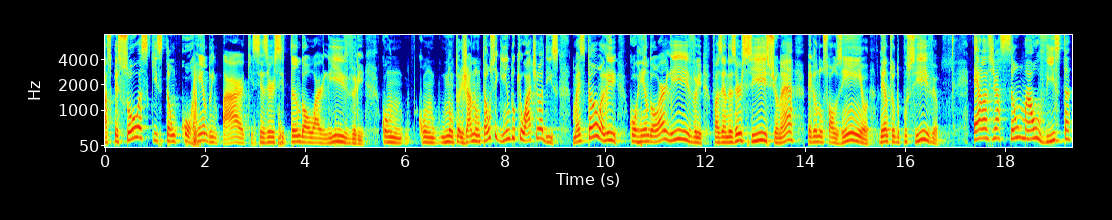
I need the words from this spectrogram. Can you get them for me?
as pessoas que estão correndo em parque, se exercitando ao ar livre, com, com, não, já não estão seguindo o que o Atila diz, mas estão ali correndo ao ar livre, fazendo exercício, né? Pegando um solzinho dentro do possível. Elas já são mal vistas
